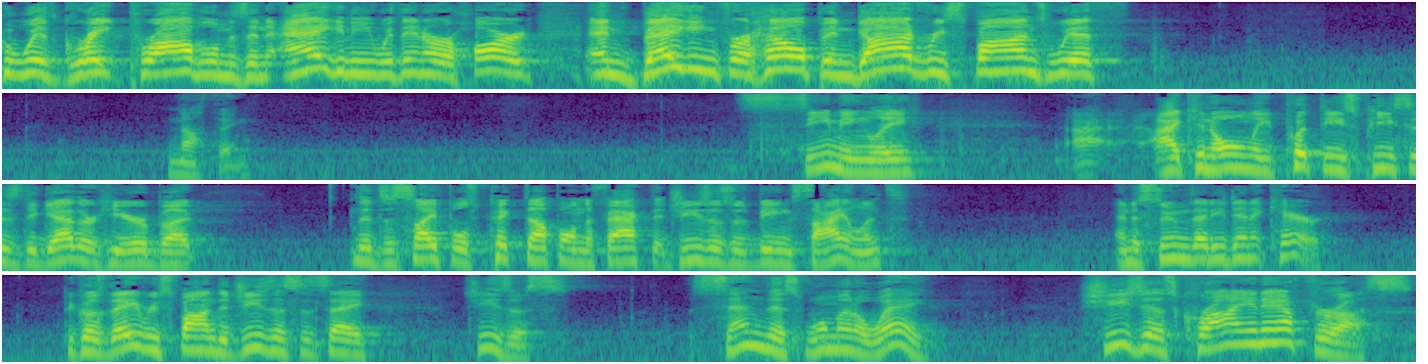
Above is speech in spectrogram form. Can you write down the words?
with great problems and agony within her heart and begging for help, and God responds with nothing. Seemingly, I, I can only put these pieces together here, but the disciples picked up on the fact that Jesus was being silent and assumed that he didn't care. Because they respond to Jesus and say, Jesus, send this woman away. She's just crying after us.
